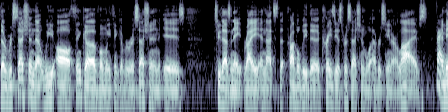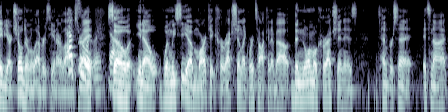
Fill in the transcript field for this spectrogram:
the recession that we all think of when we think of a recession is 2008, right? And that's the, probably the craziest recession we'll ever see in our lives, Right. and maybe our children will ever see in our lives, Absolutely, right? yeah. So, you know, when we see a market correction like we're talking about, the normal correction is 10%. It's not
